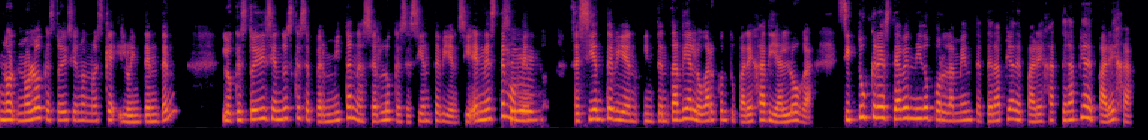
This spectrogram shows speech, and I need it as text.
no, no lo que estoy diciendo no es que lo intenten, lo que estoy diciendo es que se permitan hacer lo que se siente bien. Si en este sí. momento se siente bien, intentar dialogar con tu pareja, dialoga. Si tú crees, te ha venido por la mente terapia de pareja, terapia de pareja,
